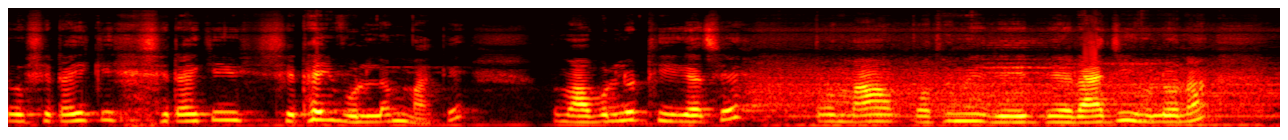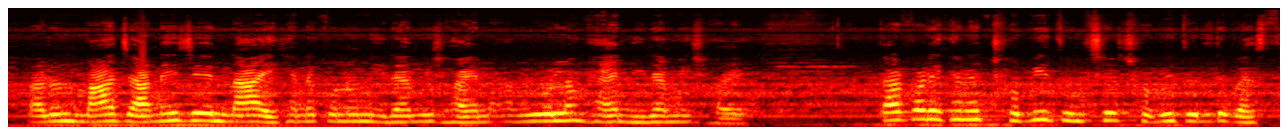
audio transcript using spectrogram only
তো সেটাই কি সেটাই কি, সেটাই বললাম মাকে। তো মা বলল, ঠিক আছে। তো মা প্রথমে রাজি হলো না। কারণ মা জানে যে না, এখানে কোনো নিরামিষ হয় না। আমি বললাম হ্যাঁ নিরামিষ হয়। তারপর এখানে ছবি তুলছে, ছবি তুলতে ব্যস্ত।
